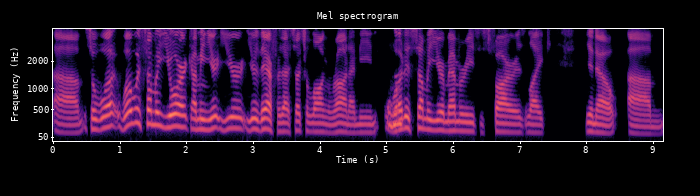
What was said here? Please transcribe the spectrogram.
Um, so what what was some of your? I mean, you're you're you're there for that such a long run. I mean, mm-hmm. what is some of your memories as far as like, you know, um,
